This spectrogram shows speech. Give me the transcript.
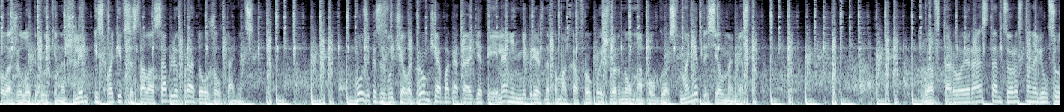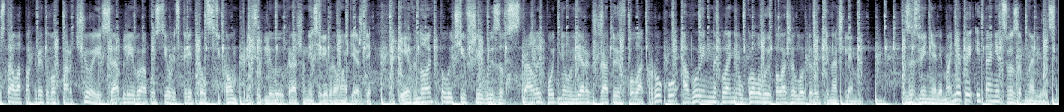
положил обе руки на шлем и, схватив со стола саблю, продолжил танец. Музыка зазвучала громче, а богато одетый Элянин, небрежно помахав рукой, швырнул на пол горсть монет и сел на место. Во второй раз танцор остановился у стола, покрытого парчой, и сабля его опустилась перед толстяком в причудливой украшенной серебром одежде. И вновь получивший вызов встал и поднял вверх сжатую в кулак руку, а воин наклонил голову и положил обе руки на шлем. Зазвенели монеты, и танец возобновился.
